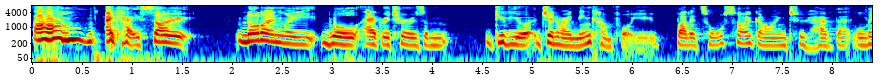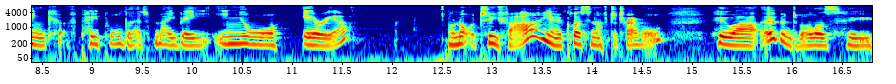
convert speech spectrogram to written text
Um, okay so not only will agritourism give you generate an income for you, but it's also going to have that link of people that may be in your area or not too far, you know, close enough to travel, who are urban dwellers who,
